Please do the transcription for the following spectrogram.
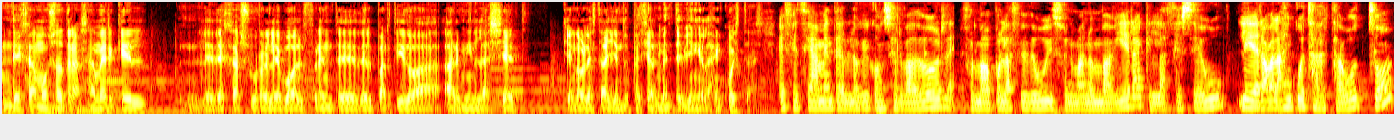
Dejamos atrás a Merkel, le deja su relevo al frente del partido a Armin Laschet, que no le está yendo especialmente bien en las encuestas. Efectivamente, el bloque conservador, formado por la CDU y su hermano en Baviera, que es la CSU, lideraba las encuestas hasta agosto,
